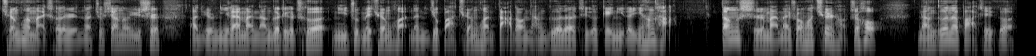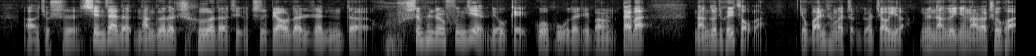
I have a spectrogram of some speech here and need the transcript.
全款买车的人呢，就相当于是啊，比如你来买南哥这个车，你准备全款，那你就把全款打到南哥的这个给你的银行卡。当时买卖双方确认好之后，南哥呢把这个呃，就是现在的南哥的车的这个指标的人的身份证复印件留给过户的这帮代办，南哥就可以走了。就完成了整个交易了，因为南哥已经拿到车款，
